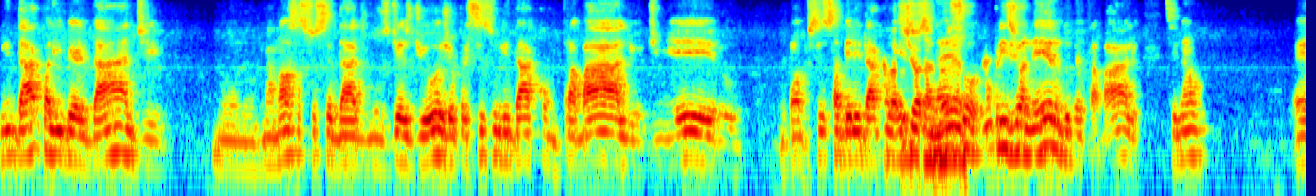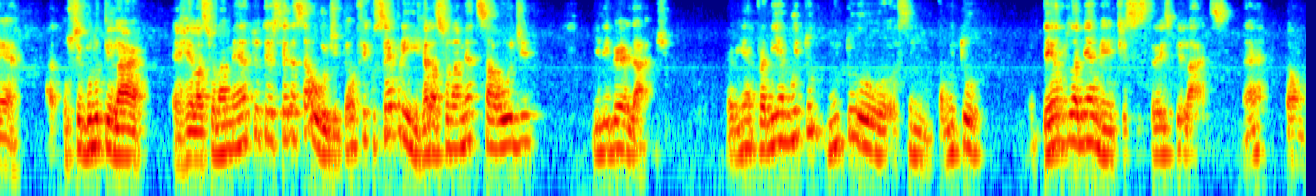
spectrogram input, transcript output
lidar com a liberdade na nossa sociedade, nos dias de hoje, eu preciso lidar com trabalho, dinheiro, então eu preciso saber lidar com isso, senão eu sou né? prisioneiro do meu trabalho, senão... É, o segundo pilar é relacionamento e o terceiro é saúde. Então, eu fico sempre em relacionamento, saúde e liberdade. Para mim, para mim é muito, muito, assim, tá muito dentro da minha mente esses três pilares, né? Então,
